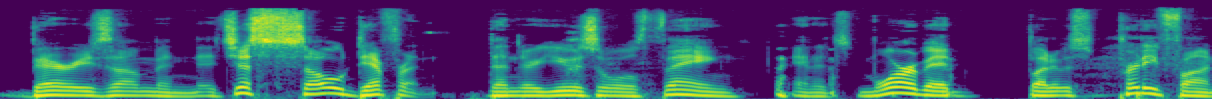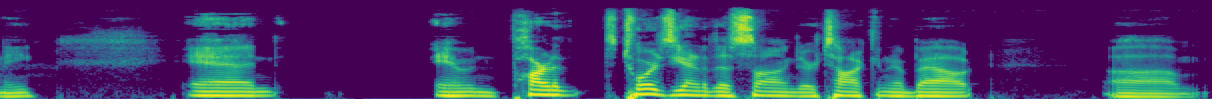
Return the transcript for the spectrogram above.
buries them, and it's just so different than their usual thing, and it's morbid, but it was pretty funny. And and part of towards the end of the song, they're talking about um,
